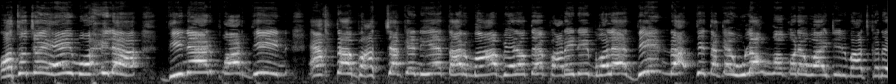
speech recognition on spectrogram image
অথচ এই মহিলা দিনের পর দিন একটা বাচ্চাকে নিয়ে তার মা বেরোতে পারেনি বলে দিন রাত্রি তাকে উলঙ্গ করে ওয়াইটির মাঝখানে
